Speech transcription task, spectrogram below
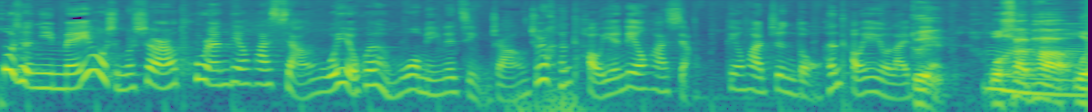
或者你没有什么事儿，然后突然电话响，我也会很莫名的紧张，就是很讨厌电话响、电话震动，很讨厌有来电对。我害怕，我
